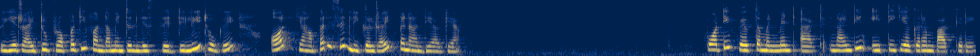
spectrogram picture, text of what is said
तो ये right to property fundamental list से डिलीट हो गई और यहाँ पर इसे लीगल राइट बना दिया गया। फोर्टी फिफ्थ अमेंडमेंट एक्ट 1980 की अगर हम बात करें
